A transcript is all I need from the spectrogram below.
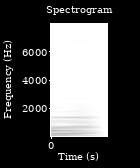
Oh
